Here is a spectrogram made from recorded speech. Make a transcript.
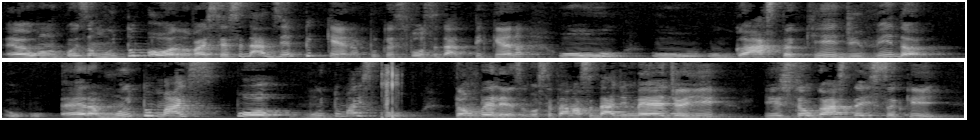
É uma coisa muito boa, não vai ser cidadezinha pequena, porque se for cidade pequena, o, o, o gasto aqui de vida era muito mais pouco, muito mais pouco. Então, beleza, você está na cidade média aí e seu gasto é isso aqui:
